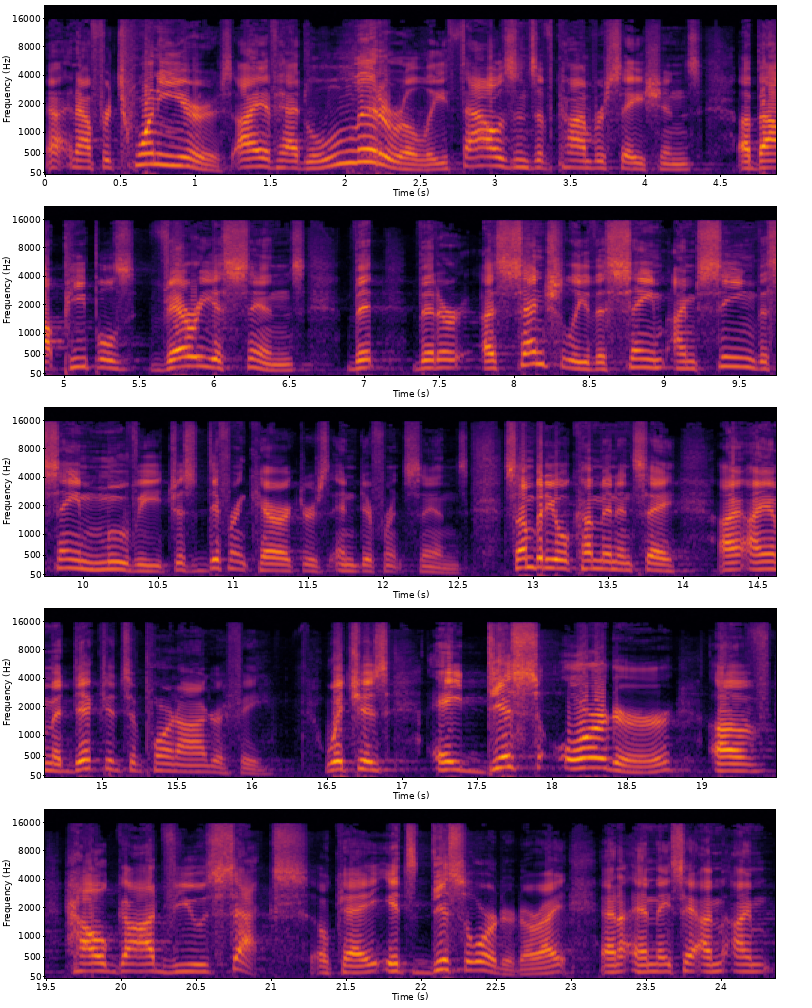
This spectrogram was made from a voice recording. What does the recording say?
Now, for 20 years, I have had literally thousands of conversations about people's various sins that, that are essentially the same. I'm seeing the same movie, just different characters and different sins. Somebody will come in and say, I, I am addicted to pornography, which is a disorder of how God views sex, okay? It's disordered, all right? And, and they say, I'm, I'm,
